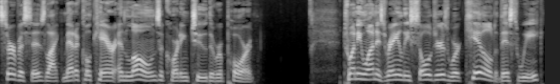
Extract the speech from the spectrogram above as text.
services like medical care and loans, according to the report. 21 Israeli soldiers were killed this week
